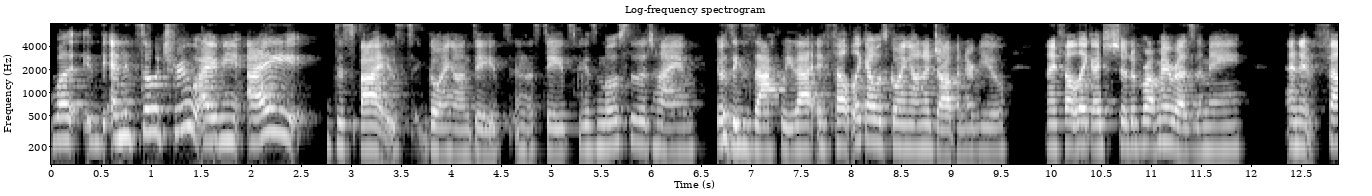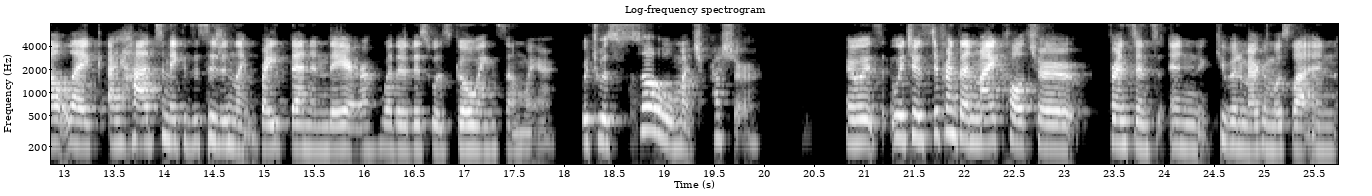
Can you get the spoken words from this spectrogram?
Well, and it's so true. I mean, I despised going on dates in the States because most of the time it was exactly that. It felt like I was going on a job interview and I felt like I should have brought my resume. And it felt like I had to make a decision like right then and there whether this was going somewhere, which was so much pressure. It was, which is different than my culture. For instance, in Cuban American, most Latin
